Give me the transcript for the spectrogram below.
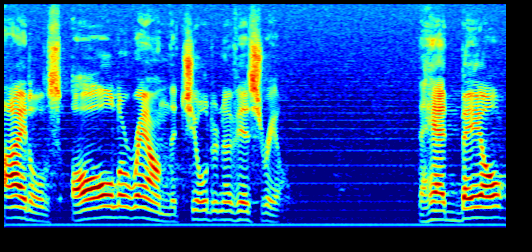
idols all around the children of Israel. They had Baal,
